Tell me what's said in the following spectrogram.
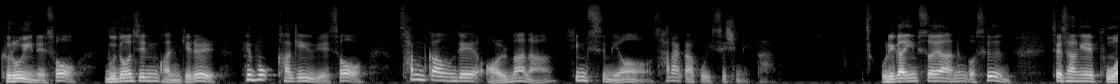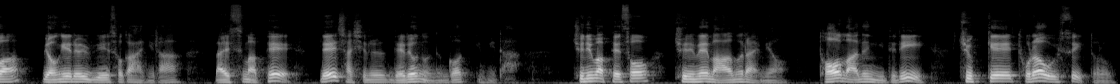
그로 인해서 무너진 관계를 회복하기 위해서 삶 가운데 얼마나 힘쓰며 살아가고 있으십니까? 우리가 힘써야 하는 것은 세상의 부와 명예를 위해서가 아니라 말씀 앞에 내 자신을 내려놓는 것입니다. 주님 앞에서 주님의 마음을 알며 더 많은 이들이 주께 돌아올 수 있도록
